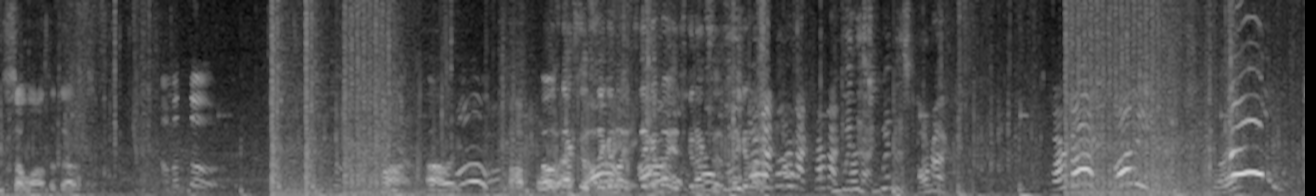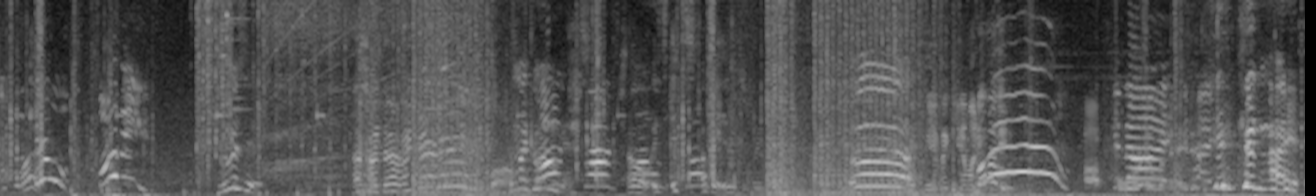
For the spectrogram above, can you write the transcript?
He's so off the death on. Oh, wait. Op four Oh, last Nexus, second light, second light, it's good Nexus, second light. Far back. Far back. You win this, you win this, fall back. Far back, Bobby. What? What? Kill, Bobby. Who is it? That's right there, right there. Oh my god! Launch, again? launch, Oh, it's it's launch. okay. It's free. Ah! Gave a kill on Right. you. Op four Good night. eliminated. Good night.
